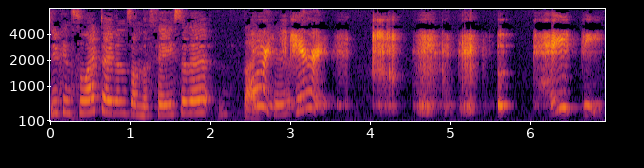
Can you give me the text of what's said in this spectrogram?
So you can select items on the face of it by Orange carrots. carrots. Tasty.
